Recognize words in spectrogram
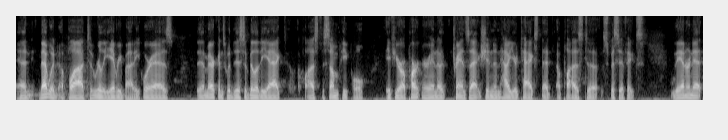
and that would apply to really everybody. Whereas the Americans with Disability Act applies to some people. If you're a partner in a transaction and how you're taxed, that applies to specifics. The internet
